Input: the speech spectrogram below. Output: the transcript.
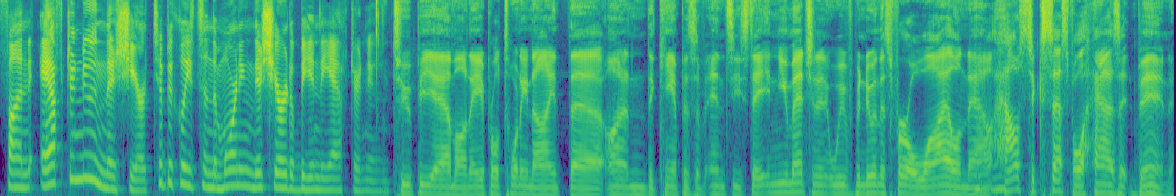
fun afternoon this year. Typically, it's in the morning. This year, it'll be in the afternoon. 2 p.m. on April 29th uh, on the campus of NC State. And you mentioned it, we've been doing this for a while now. Mm-hmm. How successful has it been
